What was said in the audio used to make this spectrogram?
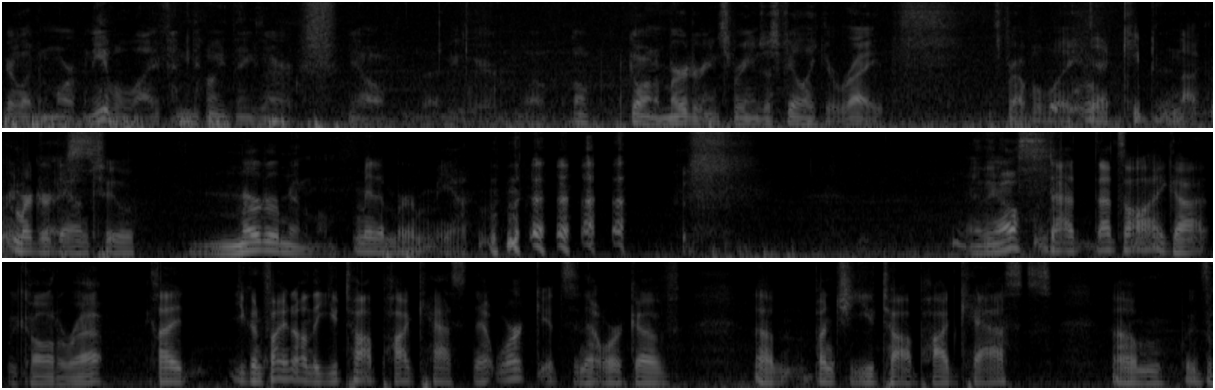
you're living more of an evil life and doing things that are, you know, that'd be weird. You know, don't go on a murdering spree and just feel like you're right. It's probably Yeah. Keep Not great murder advice. down to murder minimum. minimum. Yeah. Anything else? that that's all I got. We call it a wrap. I, you can find it on the Utah Podcast Network. It's a network of a um, bunch of Utah podcasts. Um, we've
